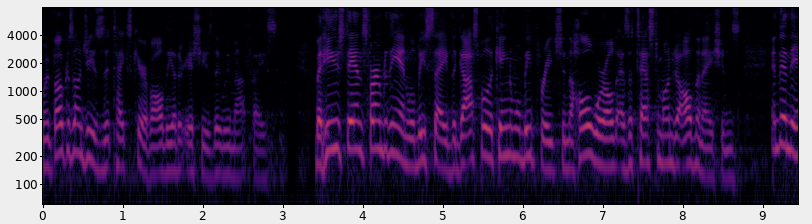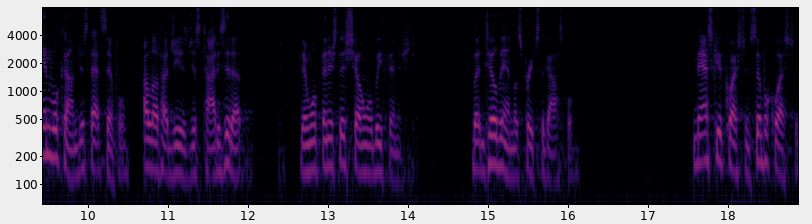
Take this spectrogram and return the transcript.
When we focus on Jesus, it takes care of all the other issues that we might face. But he who stands firm to the end will be saved. The gospel of the kingdom will be preached in the whole world as a testimony to all the nations. And then the end will come. Just that simple. I love how Jesus just tidies it up. Then we'll finish this show and we'll be finished. But until then, let's preach the gospel. Let me ask you a question, simple question.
